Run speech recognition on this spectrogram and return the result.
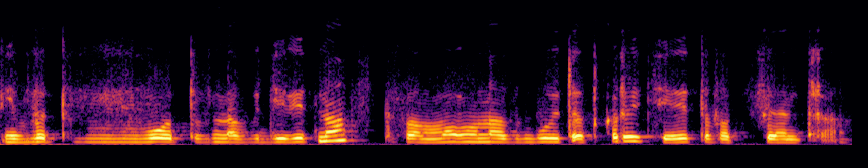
и вот, вот в 19-м у нас будет открытие этого центра.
